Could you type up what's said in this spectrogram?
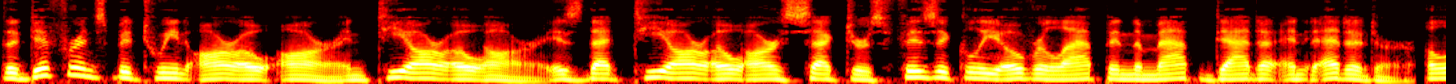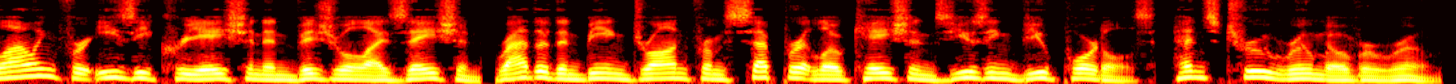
The difference between ROR and TROR is that TROR sectors physically overlap in the map data and editor allowing for easy creation and visualization, rather than being drawn from separate locations using view portals, hence true room over room.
